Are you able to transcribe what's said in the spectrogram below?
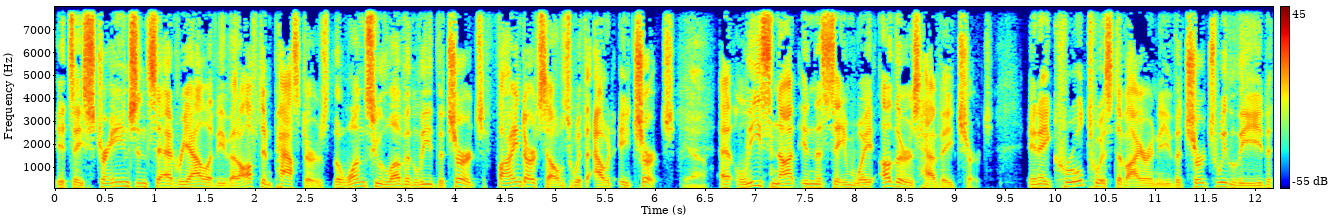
it's a strange and sad reality that often pastors, the ones who love and lead the church, find ourselves without a church. Yeah. At least not in the same way others have a church. In a cruel twist of irony, the church we lead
